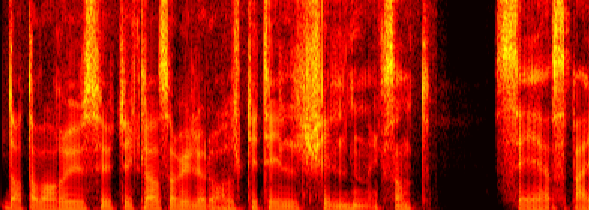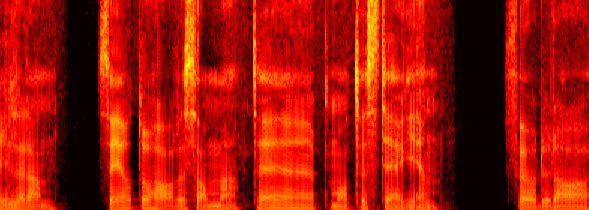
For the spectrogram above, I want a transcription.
datavarehusutvikler, så vil jo du alltid til kilden, ikke sant. Se, speile den. Se at du har det samme. Det er på en måte steg igjen. Før du da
